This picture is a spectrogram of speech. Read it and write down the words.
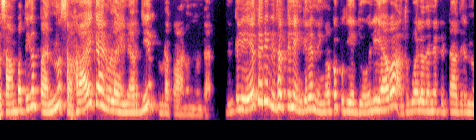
സാമ്പത്തികം തന്ന് സഹായിക്കാനുള്ള എനർജിയും ഇവിടെ കാണുന്നുണ്ട്. നിങ്ങൾക്ക് ഏതൊരു വിധത്തിലെങ്കിലും നിങ്ങൾക്ക് പുതിയ ജോലിയാവാം അതുപോലെ തന്നെ കിട്ടാതിരുന്ന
